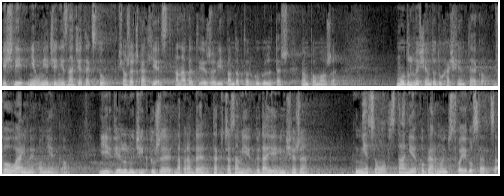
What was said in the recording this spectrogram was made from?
Jeśli nie umiecie, nie znacie tekstu, w książeczkach jest, a nawet jeżeli Pan doktor Google też Wam pomoże. Módlmy się do Ducha Świętego, wołajmy o Niego. I wielu ludzi, którzy naprawdę tak czasami wydaje im się, że nie są w stanie ogarnąć swojego serca,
